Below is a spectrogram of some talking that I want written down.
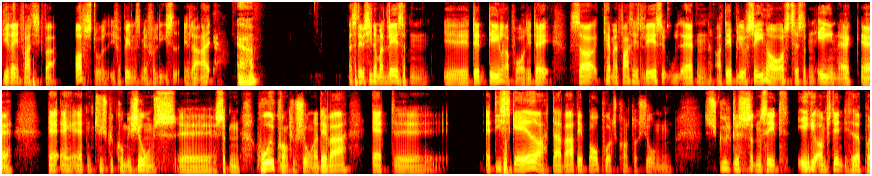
de rent faktisk var opstået i forbindelse med forliset, eller ej. Ja. Altså det vil sige, når man læser den, øh, den delrapport i dag, så kan man faktisk læse ud af den, og det blev senere også til sådan en af, af, af, af, af den tyske kommissions øh, sådan hovedkonklusioner, det var, at, øh, at de skader, der var ved borgportskonstruktionen, skyldtes sådan set ikke omstændigheder på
